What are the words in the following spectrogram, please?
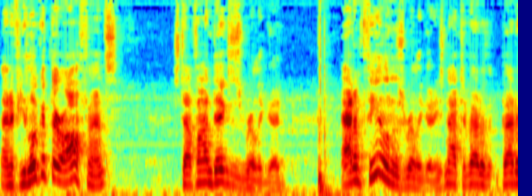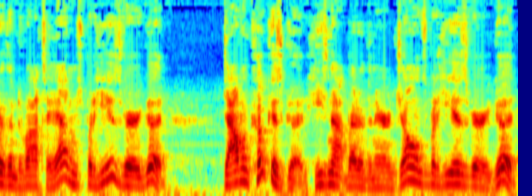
And if you look at their offense, Stefon Diggs is really good. Adam Thielen is really good. He's not better, better than Davante Adams, but he is very good. Dalvin Cook is good. He's not better than Aaron Jones, but he is very good.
